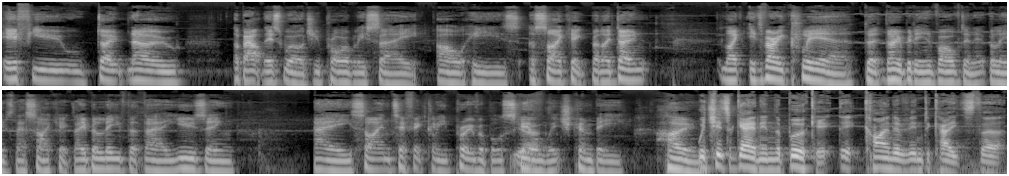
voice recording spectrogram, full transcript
if you don't know about this world, you probably say, "Oh, he's a psychic," but I don't. Like it's very clear that nobody involved in it believes they're psychic. They believe that they're using a scientifically provable skill Yeah. which can be honed. Which is again in the book, it, it kind of indicates that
